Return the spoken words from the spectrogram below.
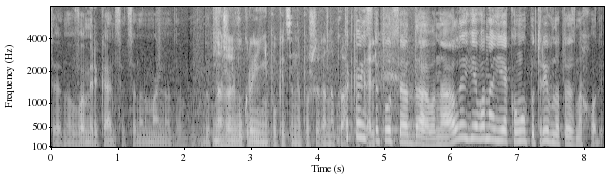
Це ну, в американців це нормально. До- На жаль, в Україні поки це не поширена практика. Така інституція, да, вона, але є, вона є, кому потрібно, то знаходить.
